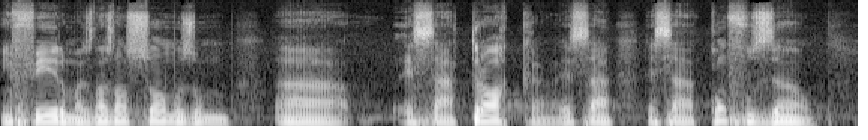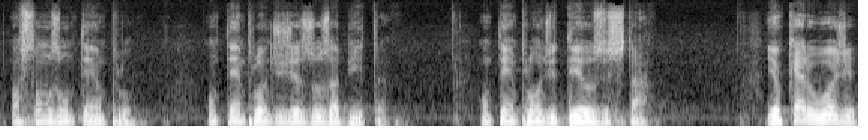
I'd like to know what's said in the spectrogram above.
enfermas, nós não somos um, uh, essa troca, essa, essa confusão. Nós somos um templo, um templo onde Jesus habita, um templo onde Deus está. E eu quero hoje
